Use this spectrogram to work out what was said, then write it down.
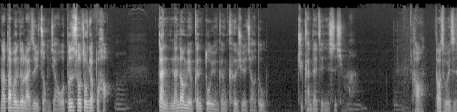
那大部分都来自于宗教。我不是说宗教不好，嗯，但难道没有更多元、跟科学的角度去看待这件事情吗？好，到此为止。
